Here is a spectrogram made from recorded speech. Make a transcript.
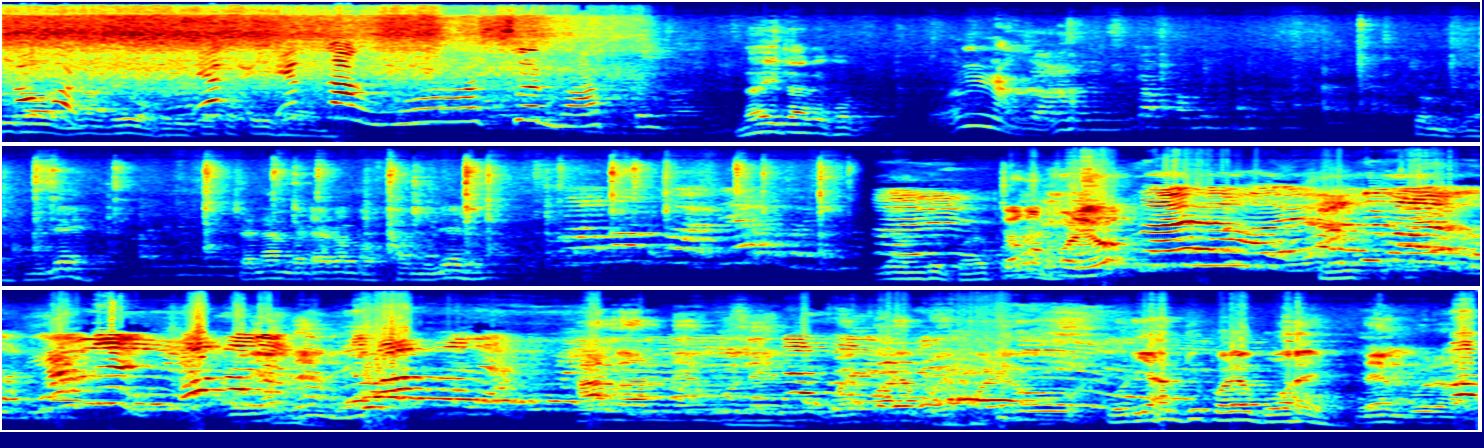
પકોડી ખાવાની ના નહીં પકોડી તો ખાવાની નહીં તારે ખબર તો મિલે મિલે ચના બટાકા બફા મિલે ચલો પડ્યો ભય પડ્યો ભય પડ્યો કોરિયામથી પડ્યો ભોય લેંગુ રા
